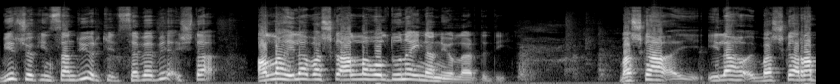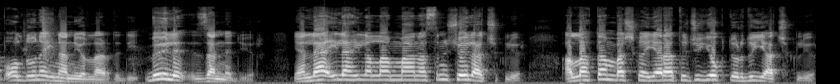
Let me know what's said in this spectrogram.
Birçok insan diyor ki sebebi işte Allah ile başka Allah olduğuna inanıyorlardı diye. Başka ilah, başka Rab olduğuna inanıyorlardı diye. Böyle zannediyor. Yani la ilahe illallah manasını şöyle açıklıyor. Allah'tan başka yaratıcı yoktur diye açıklıyor.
